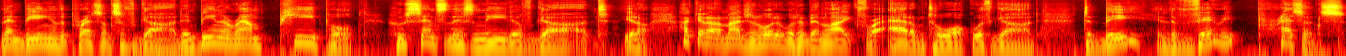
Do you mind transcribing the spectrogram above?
than being in the presence of God and being around people who sense this need of God. You know, I cannot imagine what it would have been like for Adam to walk with God, to be in the very presence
